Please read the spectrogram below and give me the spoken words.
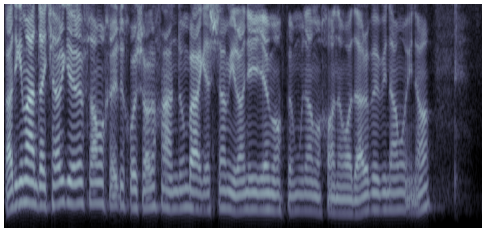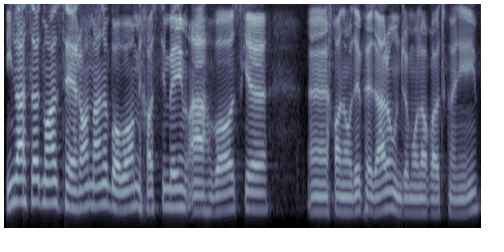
بعد دیگه مدرکه رو گرفتم و خیلی خوشحال و خندون برگشتم ایران. یه, یه ماه بمونم و خانواده رو ببینم و اینا. این وسط ما از تهران من و بابا می‌خواستیم بریم اهواز که خانواده پدر رو اونجا ملاقات کنیم.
